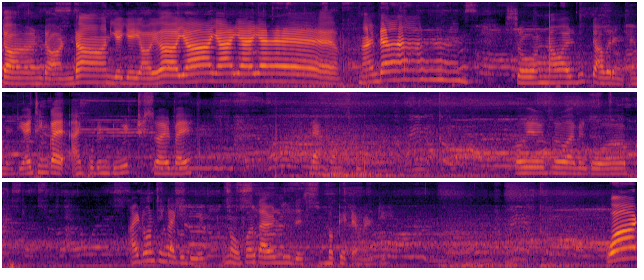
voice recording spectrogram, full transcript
Dun dun dun. Yeah yeah yeah yeah yeah yeah yeah yeah. I'm done. So now I'll do tower and MLG. I think I, I couldn't do it, so I'll buy platforms too. Okay, so I will go up. I don't think I could do it. No, first I will do this bucket MLG. What?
